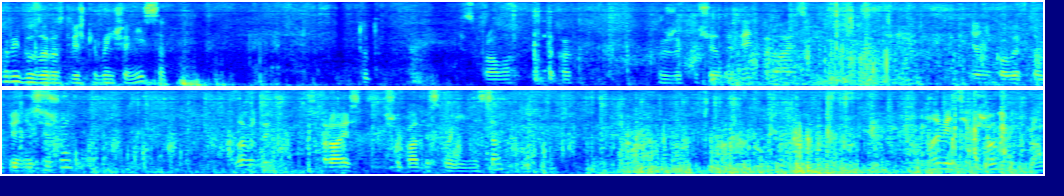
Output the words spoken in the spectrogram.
Перейду зараз трішки в інше місце. Тут справа така вже куча людей збирається. Я ніколи в толпі не сижу. Завжди стараюсь шукати свої місця. Навіть якщо там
